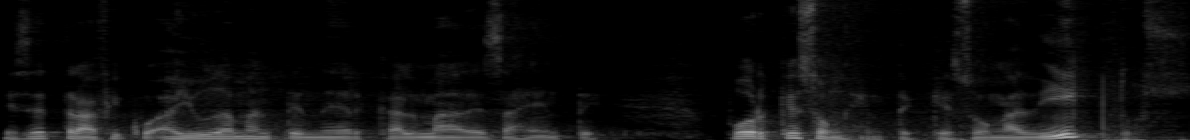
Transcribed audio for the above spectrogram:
ese tráfico, ayuda a mantener calmada esa gente, porque son gente que son adictos.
